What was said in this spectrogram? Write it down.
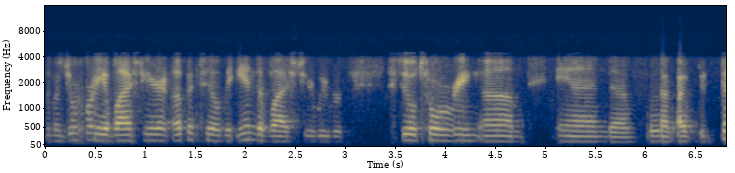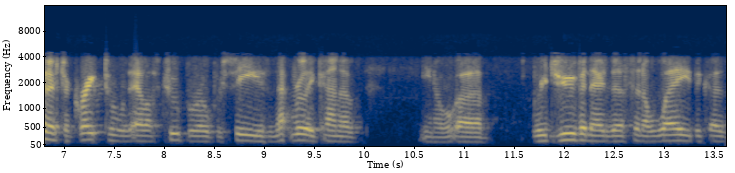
the majority of last year. Up until the end of last year, we were still touring. Um, and uh, I finished a great tour with Alice Cooper overseas, and that really kind of, you know, uh, rejuvenated us in a way because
